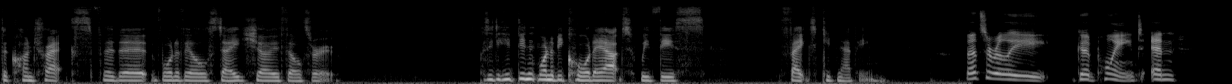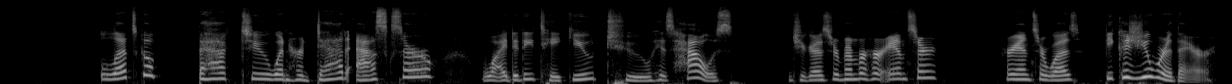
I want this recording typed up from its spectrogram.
the contracts for the vaudeville stage show fell through. Because he, didn't want to be caught out with this faked kidnapping. That's a really good point. And let's go back to when her dad asks her, Why did he take you to his house? Do you guys remember her answer? Her answer was, Because you were there.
